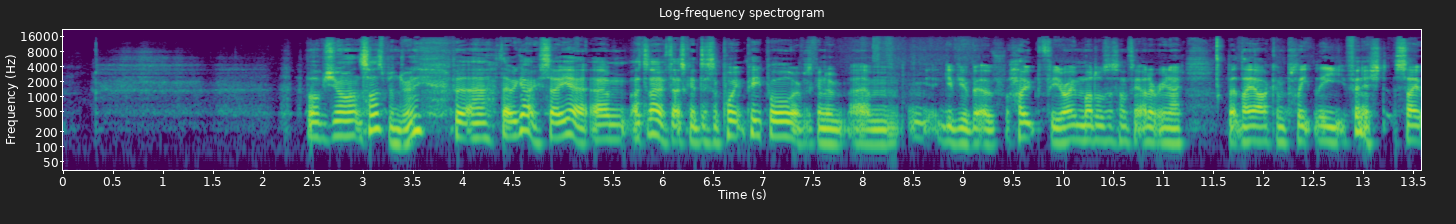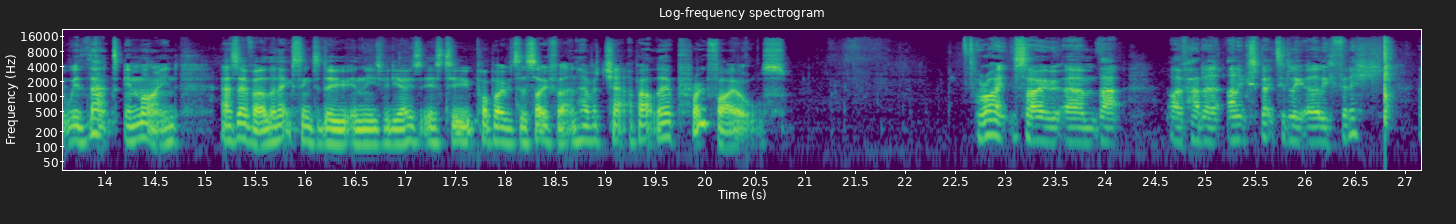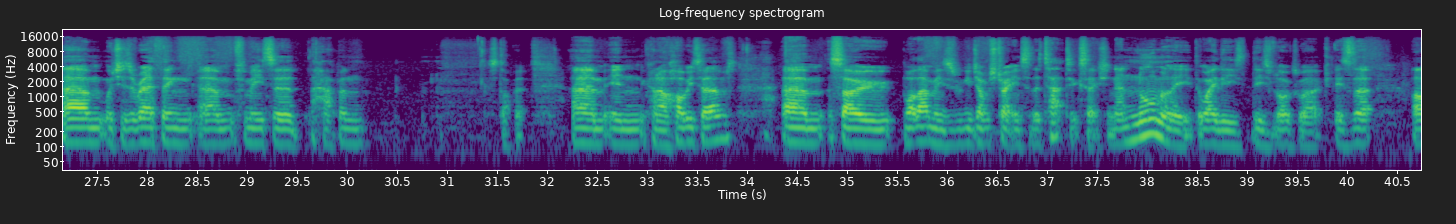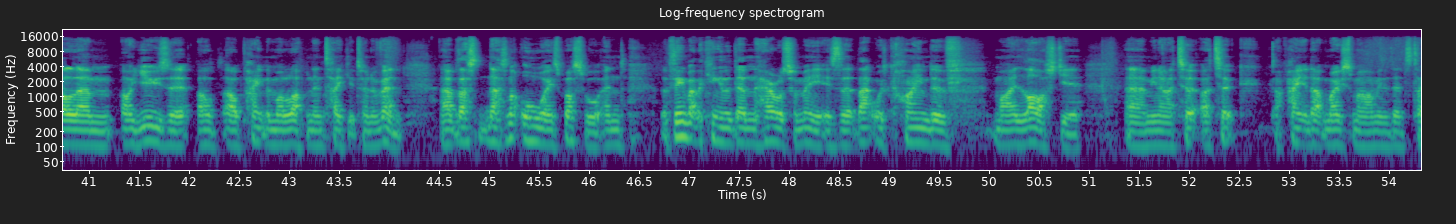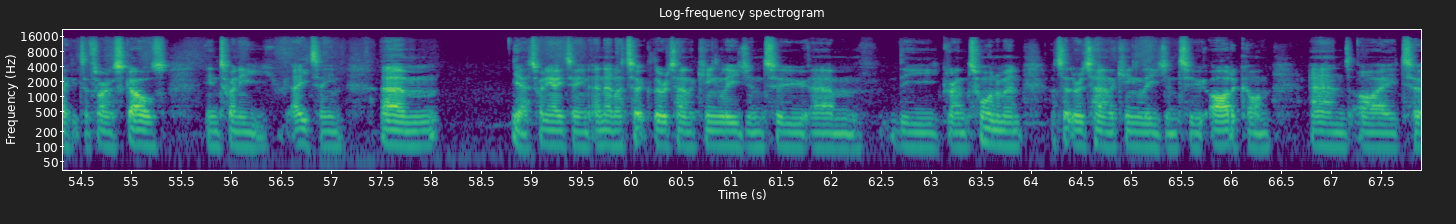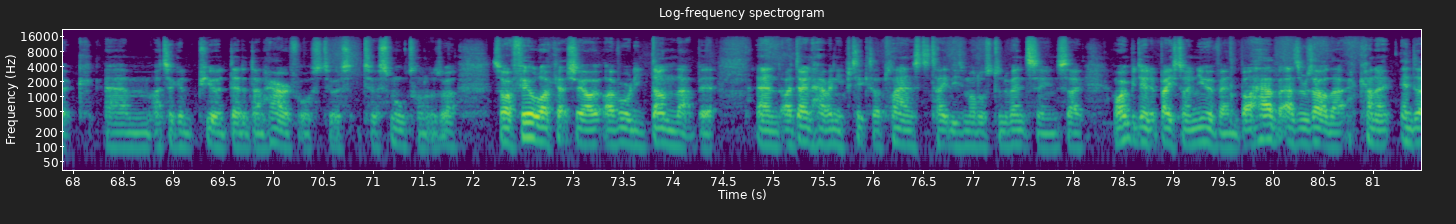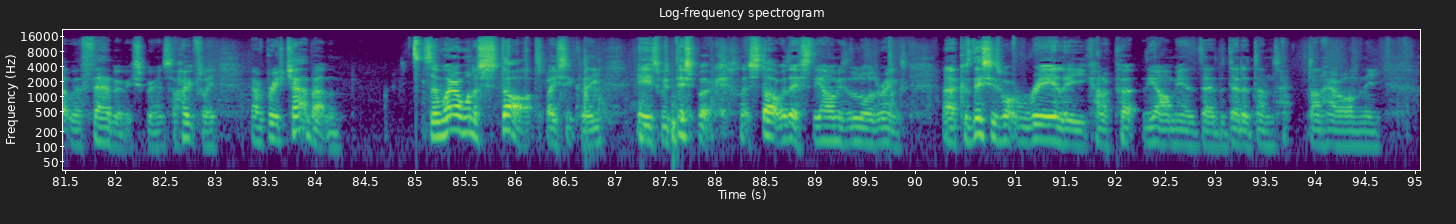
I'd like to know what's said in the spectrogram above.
Bob's your aunt's husband, really. But uh, there we go. So yeah, um, I don't know if that's going to disappoint people or if it's going to um, give you a bit of hope for your own models or something. I don't really know, but they are completely finished. So with that in mind. As ever, the next thing to do in these videos is to pop over to the sofa and have a chat about their profiles. Right, so that I've had an unexpectedly early finish, um, which is a rare thing um, for me to happen. Stop it. Um, in kind of hobby terms. Um, so what that means is we can jump straight into the tactics section. Now normally the way these these vlogs work is that I'll um, I'll use it, I'll, I'll paint the model up and then take it to an event. Uh, but that's that's not always possible. And the thing about the King of the Dead and the Heralds for me is that that was kind of my last year. Um, you know, I took I took I painted up most of my Army of the Dead to take it to Throne of Skulls in 2018. Um, yeah, 2018, and then I took the Return of the King Legion to um, the Grand Tournament. I took the Return of the King Legion to Ardacon, and I took um, I took a pure Dead of Dunharrow force to a, to a small tournament as well. So I feel like actually I, have already done that bit, and I don't have any particular plans to take these models to an event soon. So I won't be doing it based on a new event, but I have, as a result of that, kind of ended up with a fair bit of experience. So hopefully have a brief chat about them. So where I want to start basically is with this book. Let's start with this, The Armies of the Lord of the Rings, because uh, this is what really kind of put the Army of the Dead, the Dead of Dun Dunharrow on the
